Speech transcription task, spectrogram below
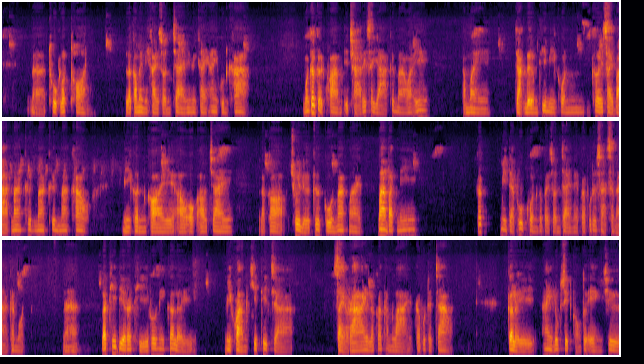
ถูกลดทอน แล้วก็ไม่มีใครสนใจไม่มีใครให้คุณค่า มันก็เกิดความอิจฉาริษยาขึ้นมาว่า เอ๊ะทำไมจากเดิมที่มีคนเคยใส่บาตรมากขึ้นมากขึ้นมากเข้า มีคนคอยเอาอกเอาใจ แล้วก็ช่วยเหลือเกื้อกูลมากมาย มาบัดนี้ ก็มีแต่ผู้คนก็ไปสนใจในพระพุทธศาสนากันหมดนะฮะและที่เดียรถีพวกนี้ก็เลยมีความคิดที่จะใส่ร้ายแล้วก็ทำลายพระพุทธเจ้า ก็เลยให้ลูกศิษย์ของตัวเองชื่อ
